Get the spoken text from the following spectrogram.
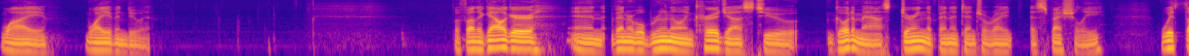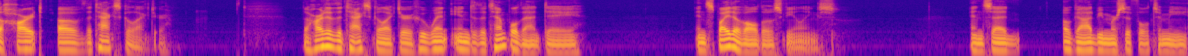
Why why even do it? But Father Gallagher and Venerable Bruno encourage us to go to Mass during the penitential rite, especially with the heart of the tax collector. The heart of the tax collector who went into the temple that day in spite of all those feelings and said, O God, be merciful to me,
